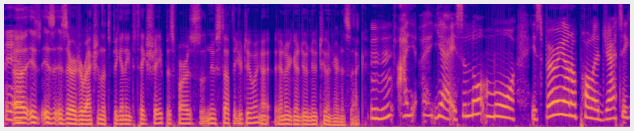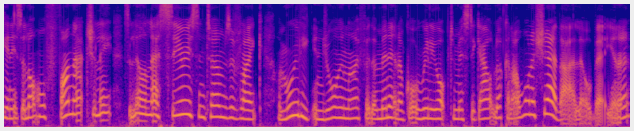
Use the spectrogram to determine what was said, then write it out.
Yeah. Uh, is, is is there a direction that's beginning to take shape as far as new stuff that you're doing? I, I know you're going to do a new tune here in a sec. hmm I, I yeah, it's a lot more. It's very unapologetic and it's a lot more fun. Actually, it's a little less serious in terms of like I'm really enjoying life at the minute and I've got a really optimistic outlook and I want to share that a little bit. You know,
